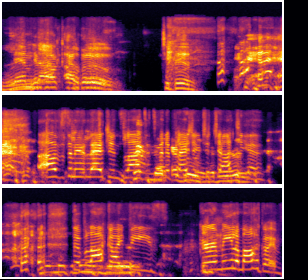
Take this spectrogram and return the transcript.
Limnock Abu. taboo Absolute legends, lads. It's been a pleasure to chat to you. the Black Eyed Peas. Gurmila Mahagwiv.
